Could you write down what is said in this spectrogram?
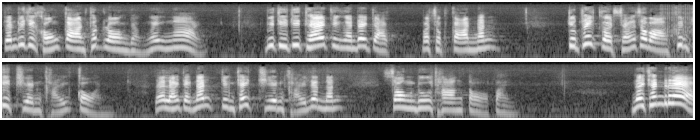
เป็นวิธีของการทดลองอย่างง่ายๆ วิธีที่แท้จริงอันได้จากประสบการณ์นั้น จุดให้เกิดแสงสว่างขึ้นที่เทียนไขก่อน และหลังจากนั้นจึงใช้เทียนไขเล่มนั้นส่องดูทางต่อไป ในชั้นแรก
